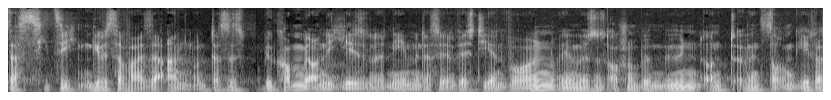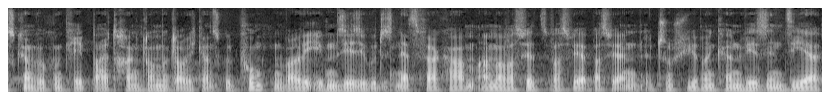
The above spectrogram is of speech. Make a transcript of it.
Das zieht sich in gewisser Weise an. Und das ist, bekommen wir auch nicht jedes Unternehmen, das wir investieren wollen. Wir müssen uns auch schon bemühen. Und wenn es darum geht, was können wir konkret beitragen, können wir, glaube ich, ganz gut punkten, weil wir eben sehr, sehr gutes Netzwerk haben. Einmal, was wir, was wir, was wir zum Spiel können. Wir sind sehr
